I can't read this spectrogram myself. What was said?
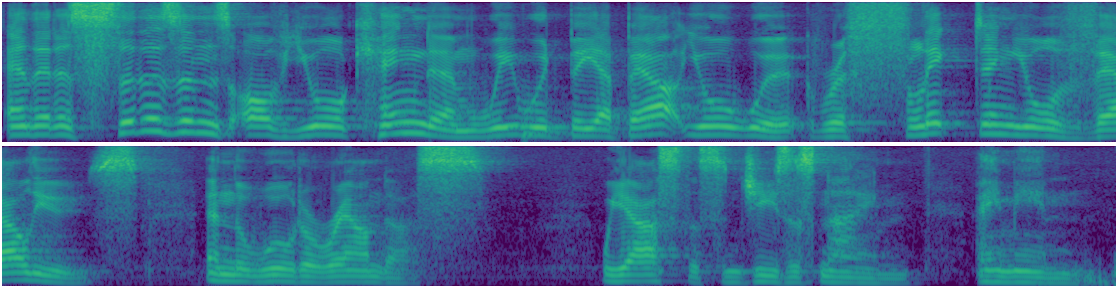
and that as citizens of your kingdom, we would be about your work, reflecting your values in the world around us. We ask this in Jesus' name. Amen.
